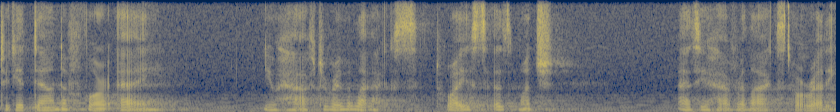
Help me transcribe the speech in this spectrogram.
To get down to floor A, you have to relax twice as much as you have relaxed already.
